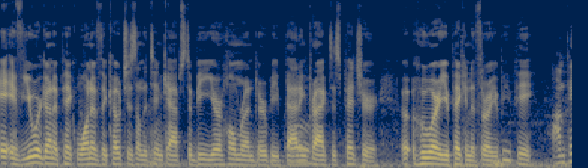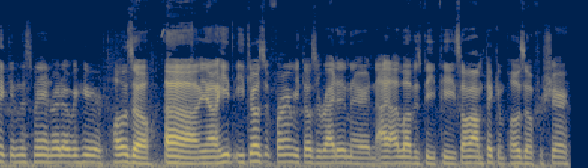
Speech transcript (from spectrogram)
if you were going to pick one of the coaches on the Tin Caps to be your home run derby batting Ooh. practice pitcher, uh, who are you picking to throw your BP? I'm picking this man right over here, Pozo. Uh, you know, he, he throws it firm, he throws it right in there, and I, I love his BP, so I'm picking Pozo for sure.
